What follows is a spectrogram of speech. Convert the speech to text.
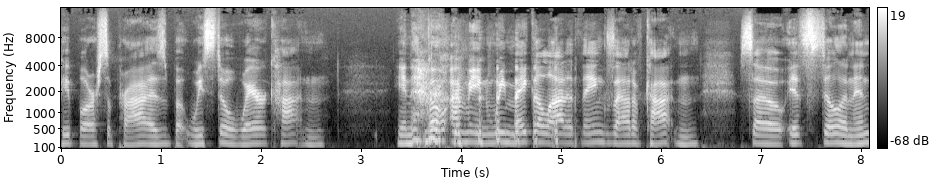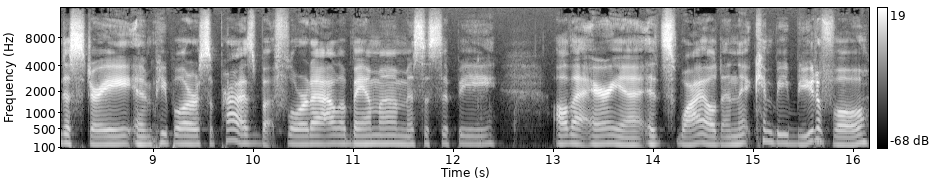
People are surprised, but we still wear cotton. You know, I mean, we make a lot of things out of cotton. So it's still an industry, and people are surprised. But Florida, Alabama, Mississippi, all that area, it's wild and it can be beautiful,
